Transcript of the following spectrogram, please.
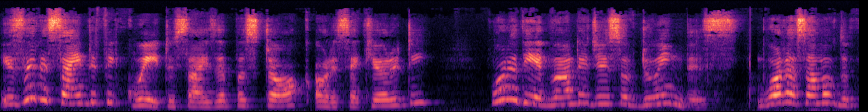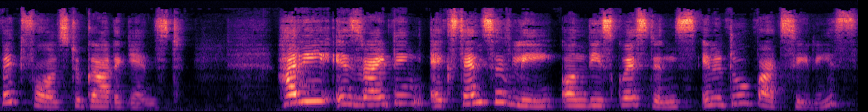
is there a scientific way to size up a stock or a security? What are the advantages of doing this? What are some of the pitfalls to guard against? Hari is writing extensively on these questions in a two part series.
